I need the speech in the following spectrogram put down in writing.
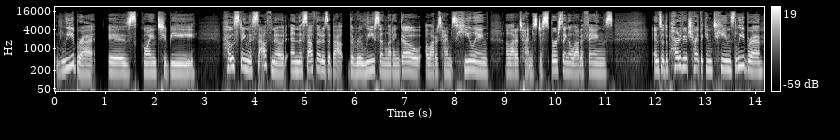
Libra is going to be hosting the South Node. And the South Node is about the release and letting go, a lot of times healing, a lot of times dispersing a lot of things. And so the part of your chart that contains Libra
